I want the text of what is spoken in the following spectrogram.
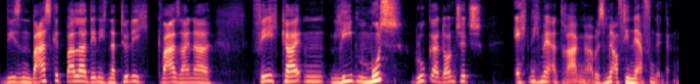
diesen Basketballer, den ich natürlich qua seiner Fähigkeiten lieben muss, Luka Doncic, echt nicht mehr ertragen habe. Das ist mir auf die Nerven gegangen.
